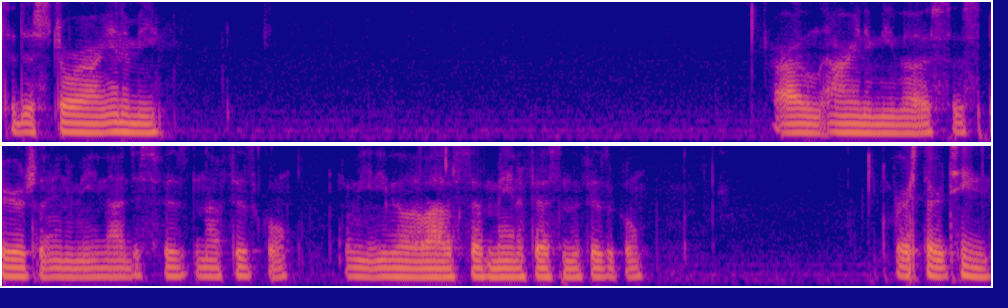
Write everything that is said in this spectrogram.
to destroy our enemy. our our enemy though it's a spiritual enemy not just phys- not physical. I mean even though a lot of stuff manifests in the physical. Verse 13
